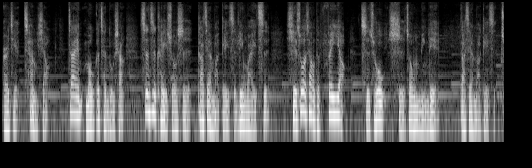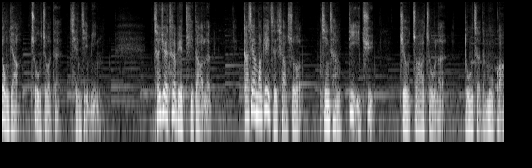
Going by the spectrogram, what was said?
而且畅销。在某个程度上，甚至可以说是 Garcia Marquez 另外一次写作上的飞跃。此处始终名列 Garcia Marquez 重要著作的前几名。陈雪特别提到了 Garcia Marquez 小说，经常第一句就抓住了读者的目光。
